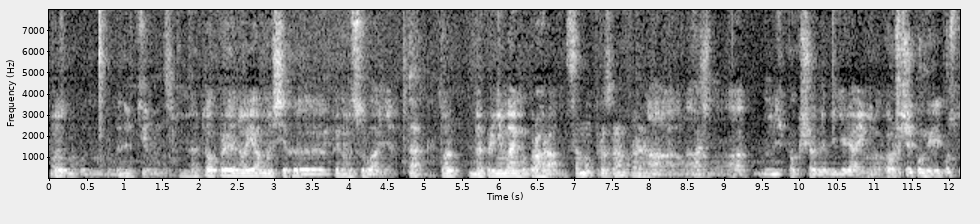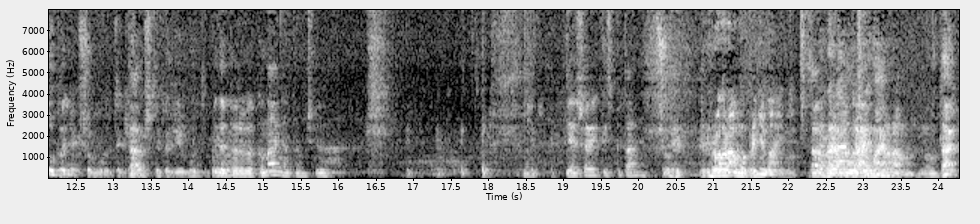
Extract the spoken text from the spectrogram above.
можна будемо робити. Ну, То при наявності е, фінансування. Так, То ми приймаємо програму. саму програму. А, Так. а, а ми поки що не виділяємо. Ну, Кошти по мірі поступлення, якщо будуть такі Так. кошти, тоді будуть. Буде перевиконання там чи. Є ще якісь питання? Програму приймаємо. Так, Програму приймаємо. програму. Ну, Так.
